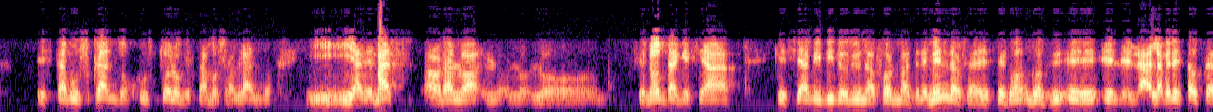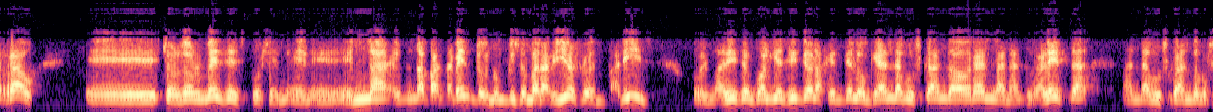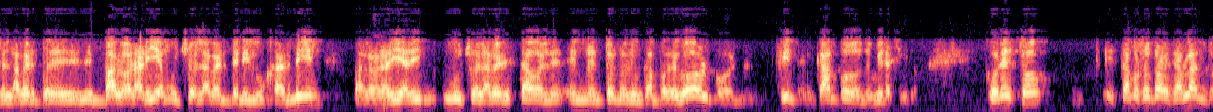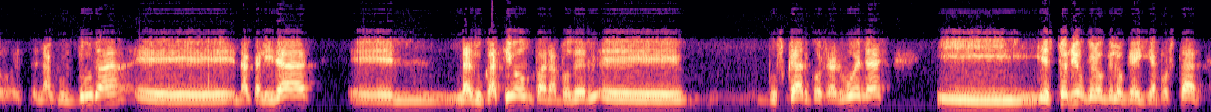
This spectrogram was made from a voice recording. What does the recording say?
está buscando justo lo que estamos hablando. Y, además, ahora lo, se nota que se ha que se ha vivido de una forma tremenda. O sea, este, eh, el, haber estado cerrado eh, estos dos meses pues en, en, un apartamento, en un piso maravilloso en París o en Madrid o en cualquier sitio, la gente lo que anda buscando ahora es la naturaleza, anda buscando, pues el haber, eh, valoraría mucho el haber tenido un jardín, valoraría mucho el haber estado en, en un entorno de un campo de golf o, en fin, el campo donde hubiera sido. Con esto estamos otra vez hablando, la cultura, eh, la calidad, la educación para poder eh, buscar cosas buenas y esto yo creo que es lo que hay que apostar.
